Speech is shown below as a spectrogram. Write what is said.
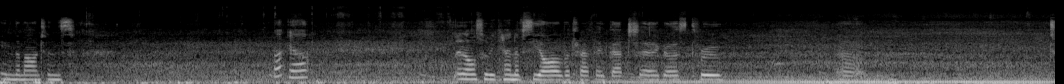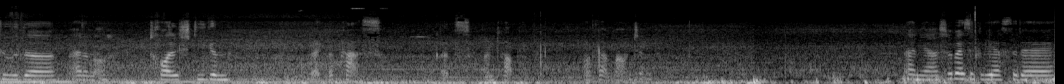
in the mountains but yeah and also we kind of see all the traffic that uh, goes through um, to the I don't know Trollstigen like the pass that's on top of that mountain. And yeah, so basically yesterday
